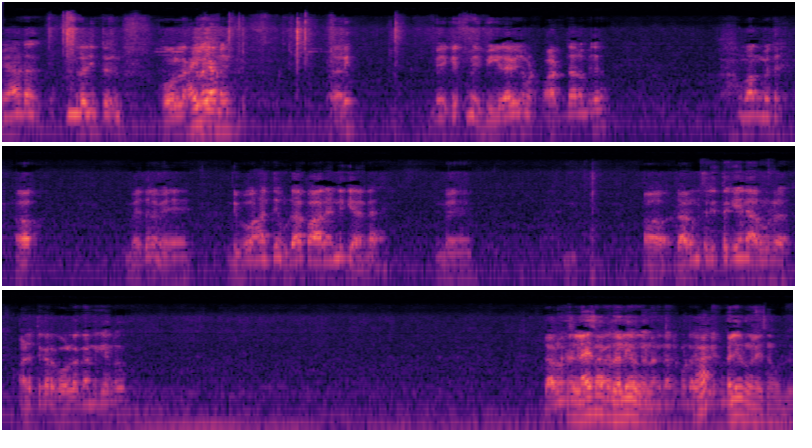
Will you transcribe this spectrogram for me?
మేడ ఇంద్రజిత్ కాల్ అయ్యా సరే மே కిట్ మే వీలావిల మాట పాడతారు మీద බීලා ඇවිල්ලා මට පාට දානවා මෙතන මං මෙතන ඔව් මෙතන මේ ඩිපෝ හන්දිය උඩා පාර එන්න කියන්න මේ ඔව් ධර්ම සිරිත කියන අරුර අනිත් එකට කෝල් ගන්න කියන්නකො ධර්ම லைசன்ஸ் கொடுத்து வெளியே விடுங்க මෙතනට පොඩ්ඩක් කියන්න. வெளியே விடுங்க லைசன்ஸ் கொடுத்து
